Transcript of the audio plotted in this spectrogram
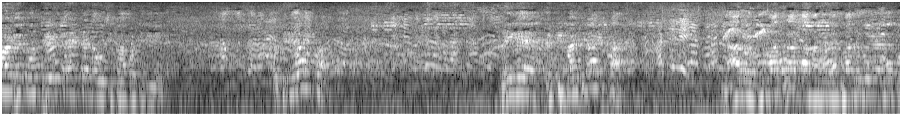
ಮಾಡಬೇಕು ಅಂತ ಹೇಳಿ ಕರೆಂಟ್ ಅನ್ನ ಉಚಿತ ಕೊಟ್ಟಿದ್ದೀವಿ. ಕೊಟ್ಟಿದ್ದೀರಾ ಕೈಗೆ ಗಟ್ಟಿ ಮಾಡ್ತೀರಾ ಯಾರು ನೀವು ಮಾತ್ರ ಅಲ್ಲ ಮನೆ ಯಜಮಾನರಿಗೂ ಹೇಳ್ಬೇಕು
